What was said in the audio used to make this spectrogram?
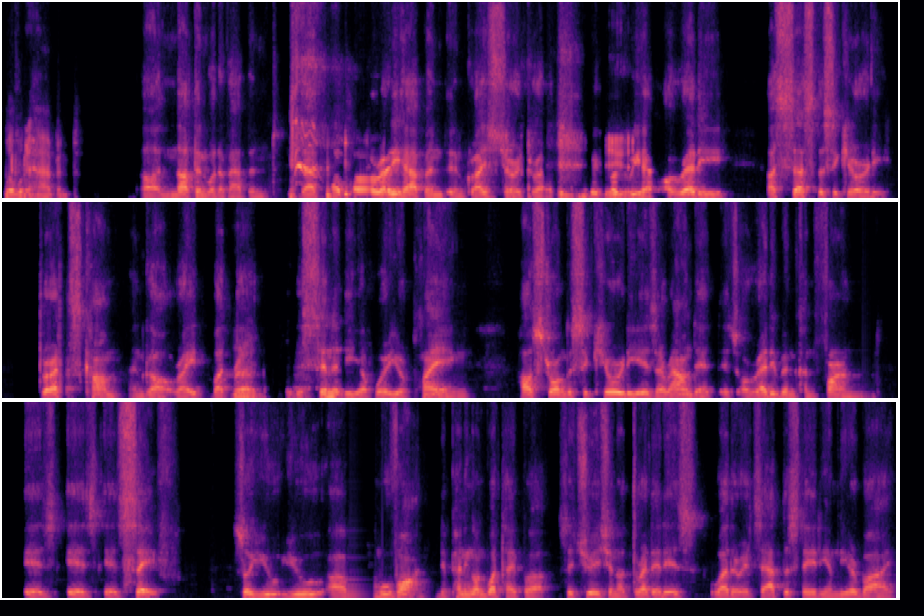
what would have happened uh, nothing would have happened. That that's already happened in Christchurch, right? Because Yeah. we have already assessed the security. Threats come and go, right? But Right. the vicinity of where you're playing, how strong the security is around it, it's already been confirmed is is is safe. So you you um, move on depending on what type of situation or threat it is, whether it's at the stadium nearby,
